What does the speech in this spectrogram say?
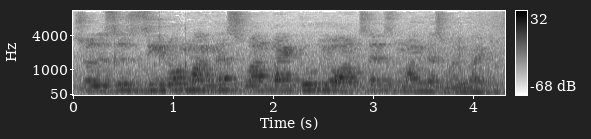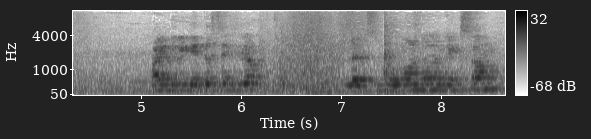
so this is 0 minus 1 by 2. Your answer is minus 1 by 2. Fine, do we get this thing? Let's move on to the next sum.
